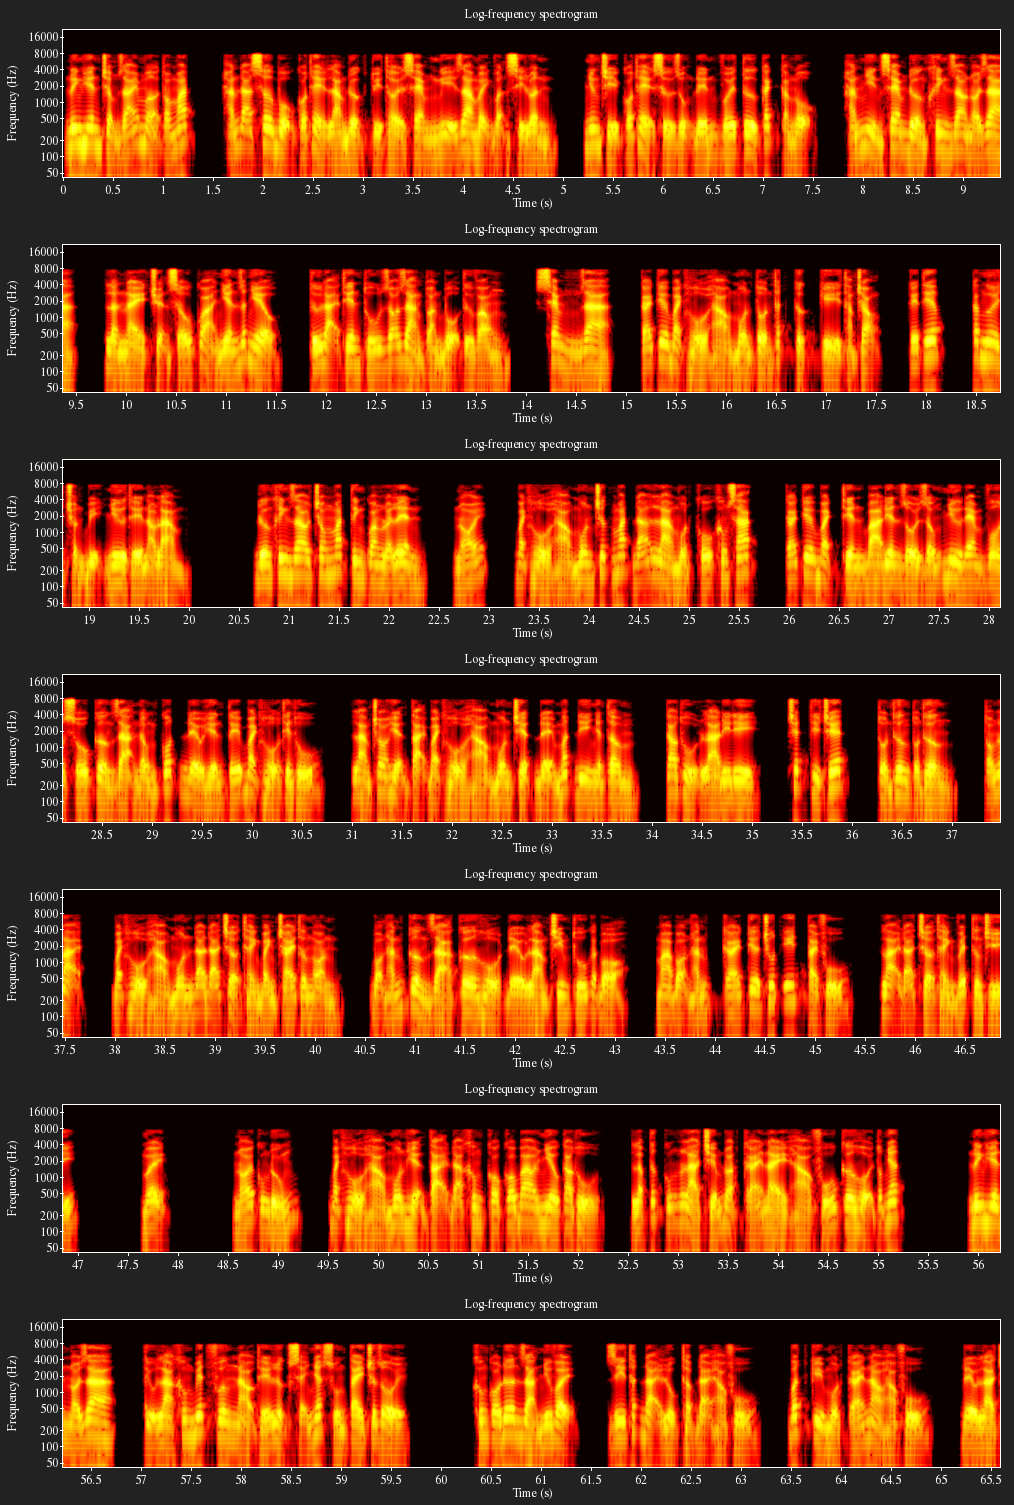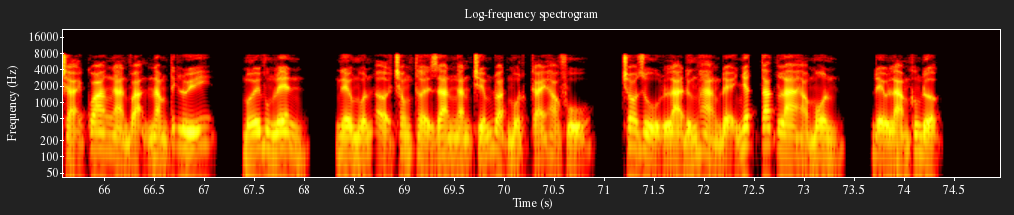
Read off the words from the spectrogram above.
Ninh Hiên chậm rãi mở to mắt, hắn đã sơ bộ có thể làm được tùy thời xem nghĩ ra mệnh vận xỉ luân, nhưng chỉ có thể sử dụng đến với tư cách càng nộ. Hắn nhìn xem đường khinh giao nói ra, lần này chuyện xấu quả nhiên rất nhiều, tứ đại thiên thú rõ ràng toàn bộ tử vong, xem ra, cái kia bạch hổ hào môn tổn thất cực kỳ thảm trọng, kế tiếp, các ngươi chuẩn bị như thế nào làm. Đường khinh giao trong mắt tinh quang lóe lên, nói, bạch hổ hào môn trước mắt đã là một cố không xác, cái kia bạch thiên ba điên rồi giống như đem vô số cường giả nồng cốt đều hiến tế bạch hổ thiên thú, làm cho hiện tại bạch hổ hào môn triệt để mất đi nhân tâm, cao thủ là đi đi, chết thì chết, tổn thương tổn thương, tóm lại, bạch hổ hào môn đã đã trở thành bánh trái thơm ngon, bọn hắn cường giả cơ hồ đều làm chim thú gạt bỏ, mà bọn hắn cái kia chút ít tài phú, lại đã trở thành vết thương trí. Vậy, nói cũng đúng, bạch hổ hào môn hiện tại đã không có có bao nhiêu cao thủ, lập tức cũng là chiếm đoạt cái này hào phú cơ hội tốt nhất. Ninh Hiên nói ra, tự là không biết phương nào thế lực sẽ nhất xuống tay trước rồi. Không có đơn giản như vậy, di thất đại lục thập đại hào phú, bất kỳ một cái nào hào phú, đều là trải qua ngàn vạn năm tích lũy, mới vùng lên, nếu muốn ở trong thời gian ngắn chiếm đoạt một cái hào phú, cho dù là đứng hàng đệ nhất tác la hào môn, đều làm không được.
